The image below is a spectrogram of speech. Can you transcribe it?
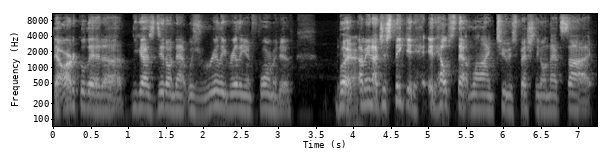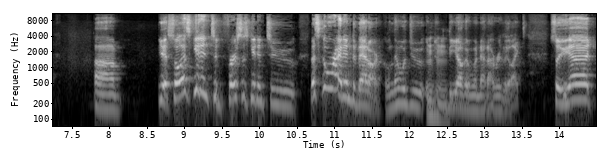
that article that uh, you guys did on that was really really informative. But yeah. I mean, I just think it it helps that line too, especially on that side. Um, yeah, so let's get into first. Let's get into let's go right into that article, and then we'll do mm-hmm. the other one that I really liked. So you had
